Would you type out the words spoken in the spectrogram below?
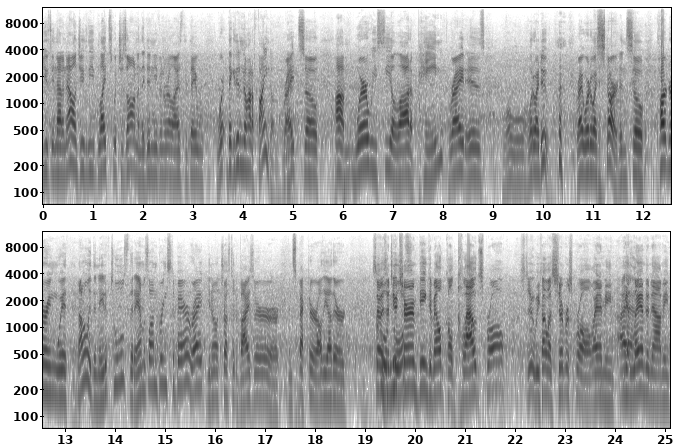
using that analogy, leave light switches on and they didn't even realize that they were, they didn't know how to find them, right? Yeah. So um, where we see a lot of pain, right, is what do I do? right, where do I start? And so partnering with not only the native tools that Amazon brings to bear, right? You know, Trusted Advisor or Inspector, all the other So cool is a new term being developed called cloud sprawl? Stu, we talk about server sprawl, right? I mean, you I, got Lambda now, I mean,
